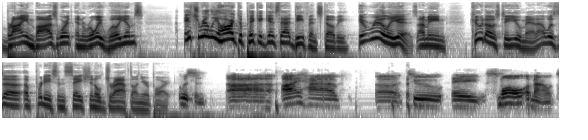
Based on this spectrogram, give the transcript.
Brian Bosworth, and Roy Williams, it's really hard to pick against that defense, Toby. It really is. I mean kudos to you, man. That was a, a pretty sensational draft on your part. Listen, uh, I have, uh, to a small amount,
